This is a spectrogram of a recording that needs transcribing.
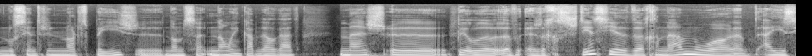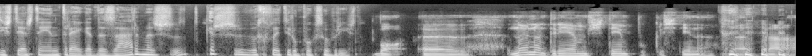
no centro e no norte do país, eh, não, não em Cabo Delgado, mas uh, pela resistência da Renamo, uh, existe esta entrega das armas. Queres refletir um pouco sobre isto? Bom, uh, nós não teríamos tempo, Cristina, para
